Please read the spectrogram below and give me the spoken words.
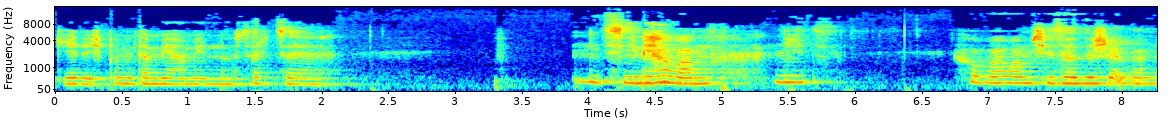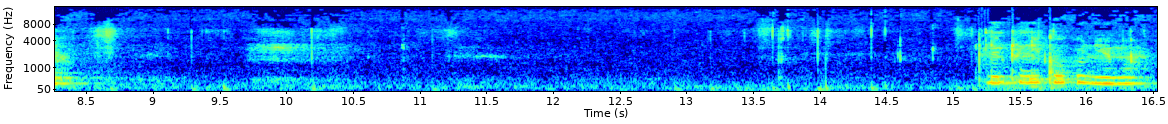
Kiedyś, pamiętam, miałam jedno serce. Nic nie miałam. Nic. Chowałam się za drzewem. Tu nikogo nie ma.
